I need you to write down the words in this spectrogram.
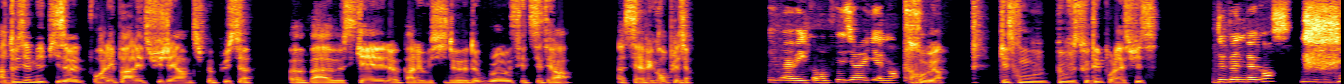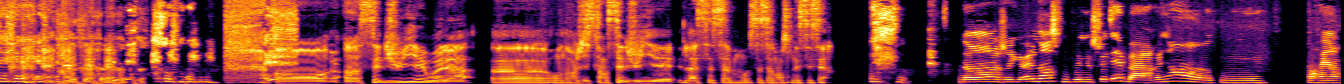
un deuxième épisode pour aller parler de sujets un petit peu plus euh, bah, euh, scale, parler aussi de, de growth, etc. Euh, c'est avec grand plaisir. Avec grand plaisir également. Trop bien. Qu'est-ce qu'on peut vous souhaiter pour la Suisse De bonnes vacances. en un 7 juillet, voilà, euh, on enregistre un 7 juillet. Là, ça, ça, ça s'annonce nécessaire. non, je rigole. Non, ce qu'on peut nous souhaiter, bah rien, euh, qu'on, enfin, rien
